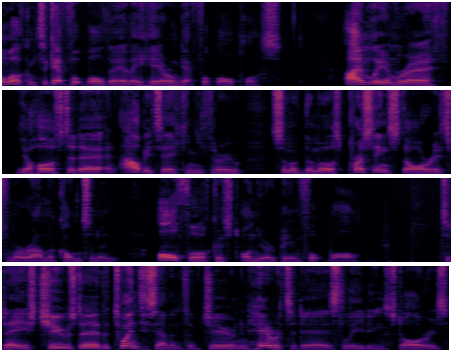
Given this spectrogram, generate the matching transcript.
and welcome to Get Football Daily here on Get Football Plus. I'm Liam Wraith, your host today, and I'll be taking you through some of the most pressing stories from around the continent, all focused on European football. Today is Tuesday, the 27th of June, and here are today's leading stories.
